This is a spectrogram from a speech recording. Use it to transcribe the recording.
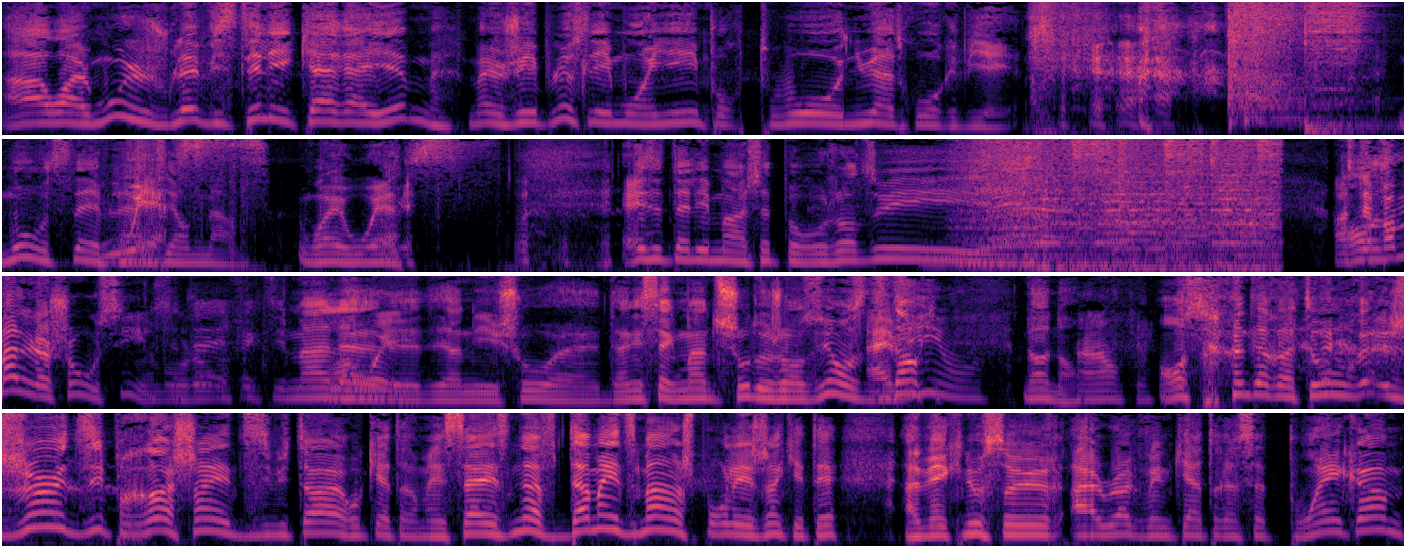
Ouais, moi, je voulais visiter les Caraïbes, mais j'ai plus les moyens pour trois nuits à Trois-Rivières. Maudite inflation de merde. Ouais, West. Et c'était les manchettes pour aujourd'hui. Ah, C'était On- pas mal le show aussi. hein. Effectivement, Ah le, oui. le dernier show, euh, dernier segment du show d'aujourd'hui. On se dit À donc. vie, ou- Non, non. Ah non. On sera de retour jeudi prochain, 18h au 96.9. Demain dimanche pour les gens qui étaient avec nous sur iRock247.com.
